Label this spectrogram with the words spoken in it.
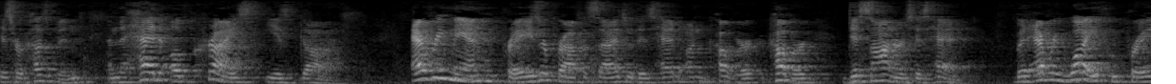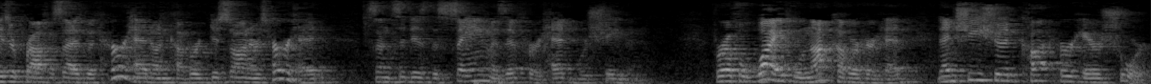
is her husband, and the head of Christ is God. Every man who prays or prophesies with his head uncovered covered, dishonors his head. But every wife who prays or prophesies with her head uncovered dishonors her head, since it is the same as if her head were shaven. For if a wife will not cover her head, then she should cut her hair short.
